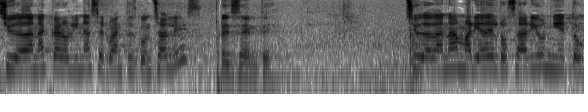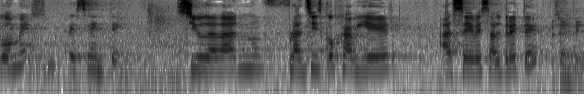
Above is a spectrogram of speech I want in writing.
Ciudadana Carolina Cervantes González. Presente. Ciudadana María del Rosario Nieto Gómez. Presente. Ciudadano Francisco Javier Aceves Aldrete. Presente.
